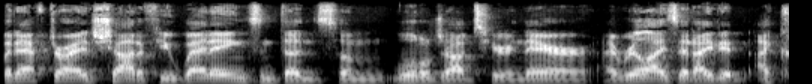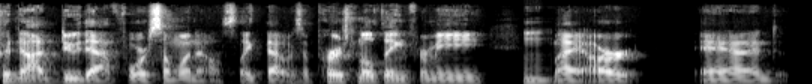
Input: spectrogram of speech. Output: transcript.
But after I had shot a few weddings and done some little jobs here and there, I realized that I didn't I could not do that for someone else. Like that was a personal thing for me, mm. my art, and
